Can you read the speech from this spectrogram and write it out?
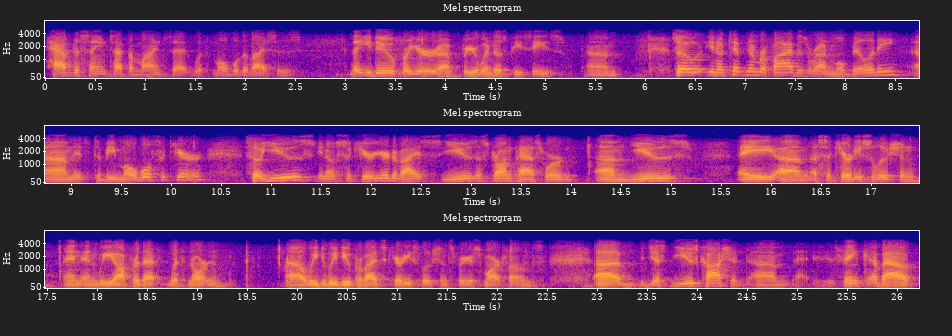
have the same type of mindset with mobile devices that you do for your uh, for your Windows PCs. Um, so, you know, tip number five is around mobility. Um, it's to be mobile secure. So use, you know, secure your device, use a strong password, use a a security solution, and, and we offer that with Norton. Uh, we do provide security solutions for your smartphones. Uh, just use caution. Um, think about,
